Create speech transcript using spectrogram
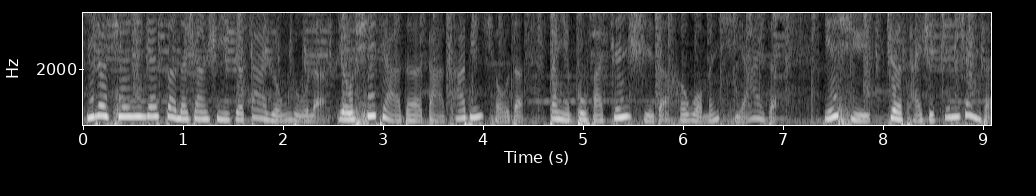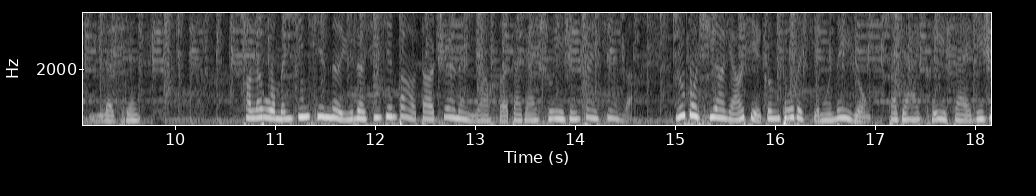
娱乐圈应该算得上是一个大熔炉了，有虚假的打擦边球的，但也不乏真实的和我们喜爱的。也许这才是真正的娱乐圈。好了，我们今天的娱乐新鲜报到这儿呢，也要和大家说一声再见了。如果需要了解更多的节目内容，大家还可以在 DJ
